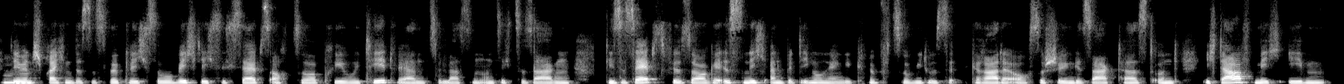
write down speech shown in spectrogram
Mhm. Dementsprechend ist es wirklich so wichtig, sich selbst auch zur Priorität werden zu lassen und sich zu sagen, diese Selbstfürsorge ist nicht an Bedingungen geknüpft, so wie du es gerade auch so schön gesagt hast. Und ich darf mich eben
